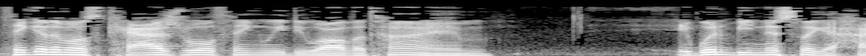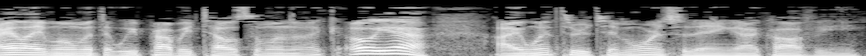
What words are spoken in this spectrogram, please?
think of the most casual thing we do all the time. It wouldn't be necessarily a highlight moment that we probably tell someone like, oh yeah, I went through Tim Hortons today and got coffee.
